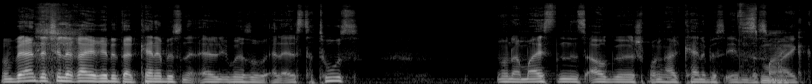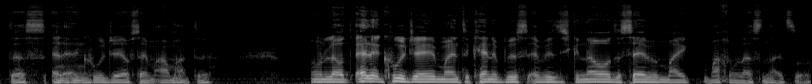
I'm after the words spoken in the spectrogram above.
Und während der Chillerei redet halt Cannabis und LL über so LLs Tattoos. Und am meisten ins Auge sprang halt Cannabis eben das, Das Mike, Mike. das LL Cool J auf seinem Arm hatte. Und laut LL Cool J meinte Cannabis, er will sich genau dasselbe Mike machen lassen, halt so.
